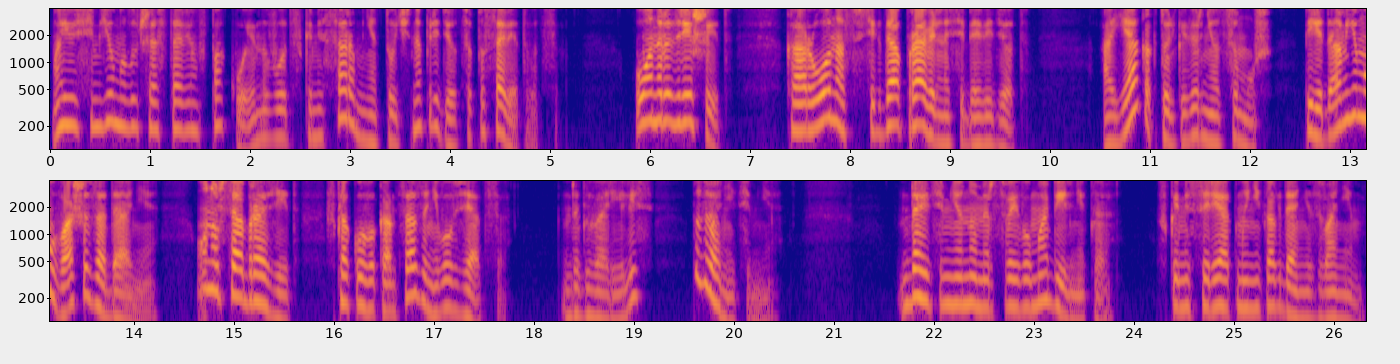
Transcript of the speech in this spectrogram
Мою семью мы лучше оставим в покое, но вот с комиссаром мне точно придется посоветоваться. Он разрешит. Коронас всегда правильно себя ведет. А я, как только вернется муж, передам ему ваше задание. Он уж сообразит, с какого конца за него взяться. Договорились? Позвоните мне. Дайте мне номер своего мобильника. В комиссариат мы никогда не звоним.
